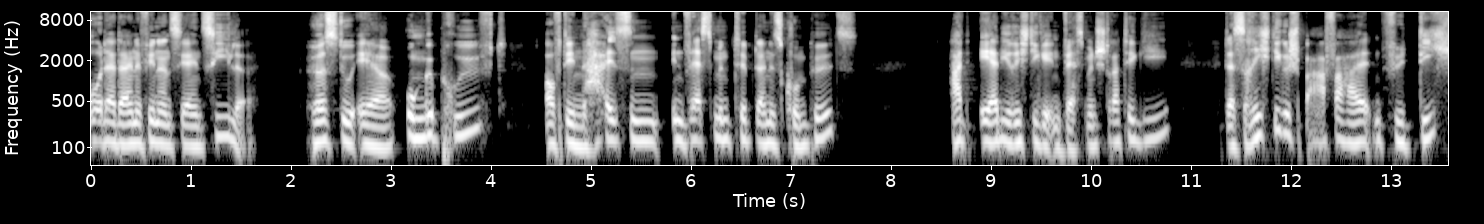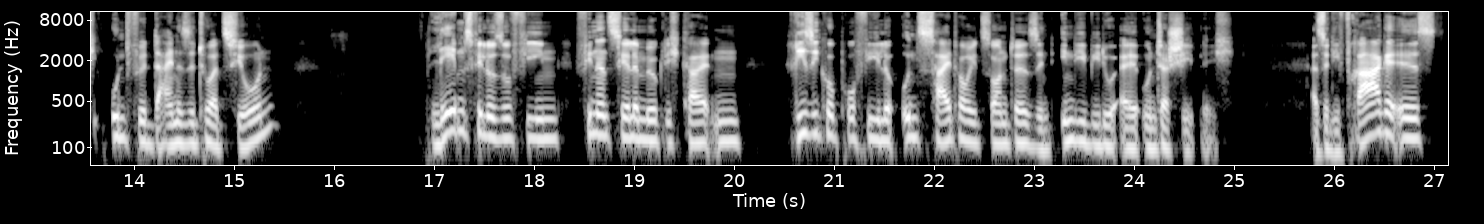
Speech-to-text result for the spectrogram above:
oder deine finanziellen Ziele? Hörst du eher ungeprüft auf den heißen Investment-Tipp deines Kumpels? Hat er die richtige Investmentstrategie? Das richtige Sparverhalten für dich und für deine Situation? Lebensphilosophien, finanzielle Möglichkeiten, Risikoprofile und Zeithorizonte sind individuell unterschiedlich. Also die Frage ist,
